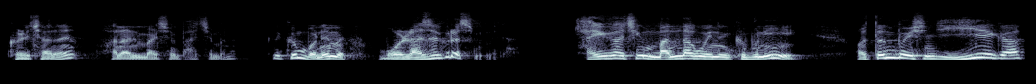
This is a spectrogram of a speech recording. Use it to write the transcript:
그렇지 않아요? 하나님 말씀을 받지만 근데 그건 뭐냐면 몰라서 그렇습니다. 자기가 지금 만나고 있는 그분이 어떤 분이신지 이해가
